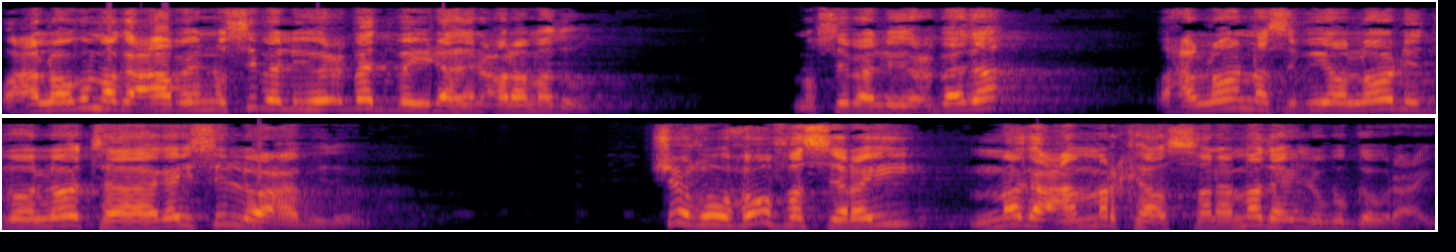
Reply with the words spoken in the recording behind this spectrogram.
Waxaa loogu magacaabay nusiba liyucbad bay yidhahdeen culammadu. Nusiba liyucbada waxaa loo nasbiyoo loo dhidboo loo taagay si loo caabudo. Sheikhu wuxuu u fasiray magaca markaa sanamada in lagu gowracay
